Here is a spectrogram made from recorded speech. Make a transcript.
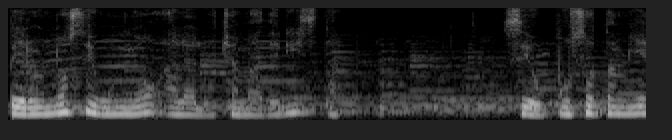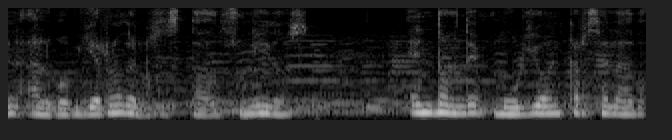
pero no se unió a la lucha maderista. Se opuso también al gobierno de los Estados Unidos, en donde murió encarcelado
